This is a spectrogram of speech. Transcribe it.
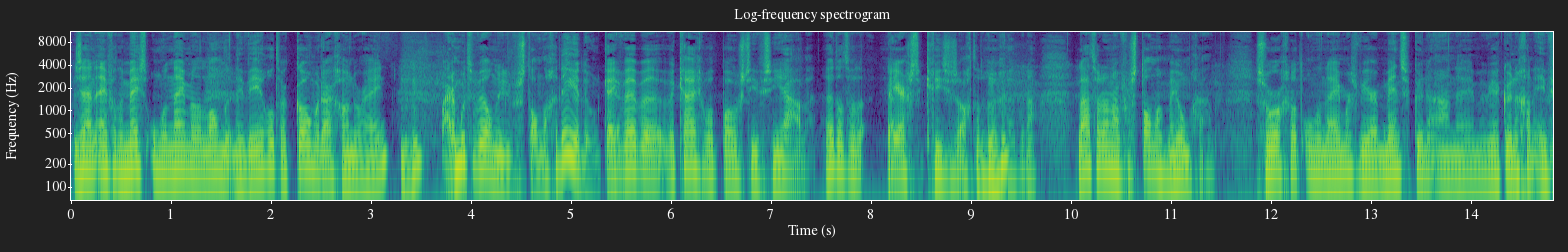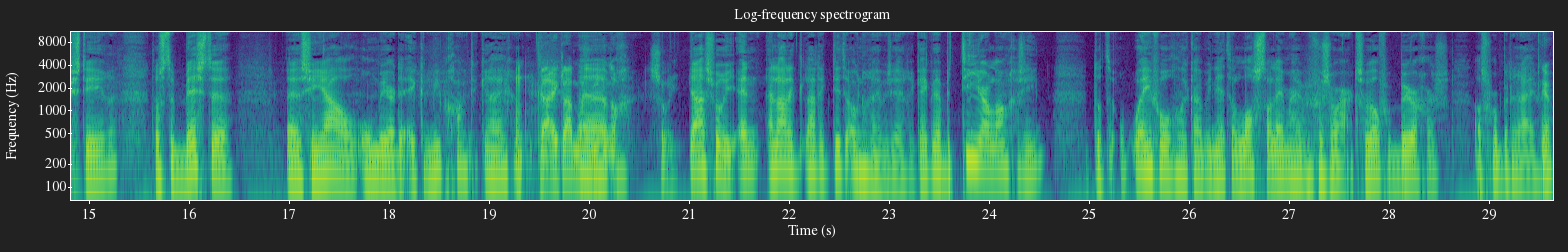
We zijn een van de meest ondernemende landen in de wereld. We komen daar gewoon doorheen. Mhm. Maar dan moeten we wel nu de verstandige dingen doen. Kijk, we, hebben, we krijgen wel positieve signalen. Hè, dat we de ergste crisis achter de rug Mhm. hebben. Nou, laten we daar nou verstandig mee omgaan. Zorgen dat ondernemers weer mensen kunnen aannemen. Weer kunnen gaan investeren. Dat is de beste eh, signaal om weer de economie op gang te krijgen. Ja, ik laat me Ehm, nog... Sorry. Ja, sorry. En, en laat, ik, laat ik dit ook nog even zeggen. Kijk, we hebben tien jaar lang gezien... dat de opeenvolgende kabinetten lasten alleen maar hebben verzwaard. Zowel voor burgers als voor bedrijven. Ja.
